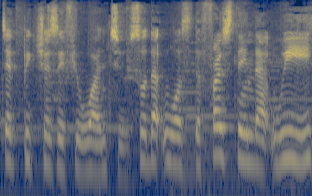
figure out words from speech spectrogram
take pictures if you want to so that was the first thing that we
